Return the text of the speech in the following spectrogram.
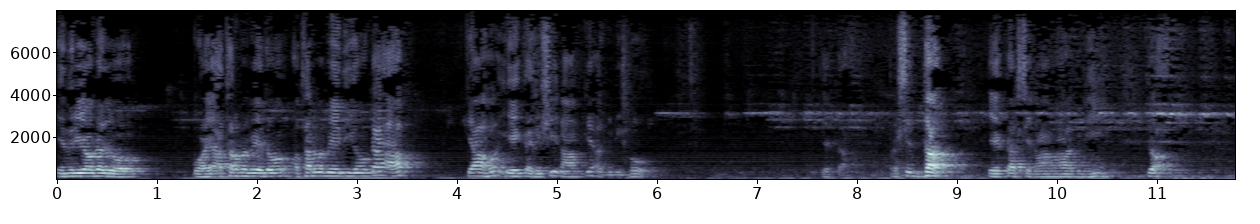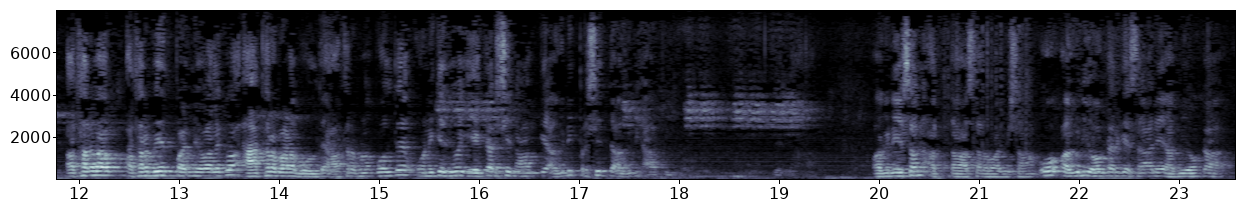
इंद्रियों का जो वो है अथर्वेदों अथर्वेदियों का आप क्या हो? एक ऋषि नाम के अग्नि हो। ये प्रसिद्ध। एक नामाग्नि जो अथर्व, अथर्वेद पढ़ने वाले को आथर्वण बोलते हैं। आथर्वण बोलते हैं, उनके जो एकर्षि नाम के अग्नि प्रसिद्ध अग्नि आप ही। हो अग्निशन अत्ता सर्व विषाम वो अग्नि होकर के सारे अभियों का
